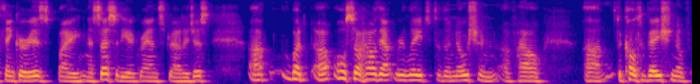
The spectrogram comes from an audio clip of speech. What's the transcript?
thinker is by necessity a grand strategist uh, but uh, also how that relates to the notion of how uh, the cultivation of,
